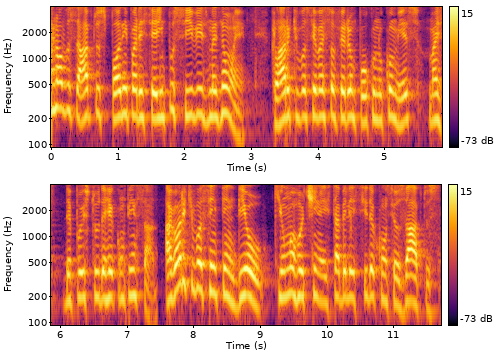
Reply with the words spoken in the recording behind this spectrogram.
novos hábitos podem parecer impossíveis, mas não é. Claro que você vai sofrer um pouco no começo, mas depois tudo é recompensado. Agora que você entendeu que uma rotina é estabelecida com seus hábitos,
